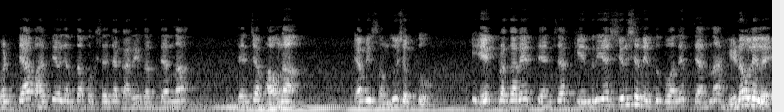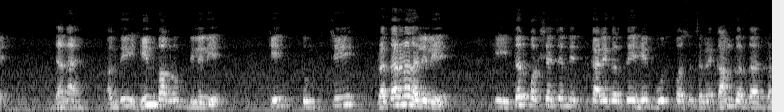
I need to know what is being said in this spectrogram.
पण त्या भारतीय जनता पक्षाच्या कार्यकर्त्यांना त्यांच्या भावना या मी समजू शकतो की एक प्रकारे त्यांच्या केंद्रीय शीर्ष नेतृत्वाने त्यांना हिणवलेलं आहे. त्यांना अगदी हीन वागणूक दिलेली आहे की तुमची प्रतारणा झालेली आहे की इतर पक्षाचे नेत कार्यकर्ते हे बूथपासून सगळे काम करतात पण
